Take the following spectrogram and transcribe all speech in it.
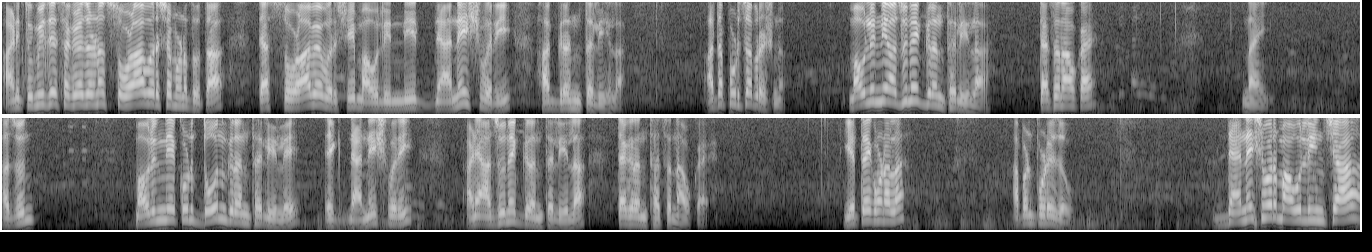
आणि तुम्ही जे सगळेजण सोळा वर्ष म्हणत होता त्या सोळाव्या वर्षी माऊलींनी ज्ञानेश्वरी हा ग्रंथ लिहिला. आता पुढचा प्रश्न. माऊलींनी अजून एक ग्रंथ लिहिला. त्याचं नाव काय? नाही. अजून? माऊलींनी एकूण दोन ग्रंथ लिहिले. एक ज्ञानेश्वरी आणि अजून एक ग्रंथ लिहिला त्या ग्रंथाचं नाव काय? येत आहे कोणाला? आपण पुढे जाऊ. ज्ञानेश्वर माऊलींच्या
